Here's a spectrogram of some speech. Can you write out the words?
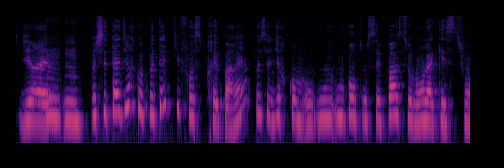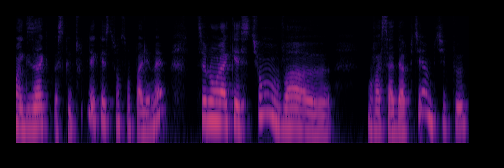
je dirais. Mhm. C'est-à-dire que peut-être qu'il faut se préparer un peu, se dire comme, ou, ou quand on ne sait pas selon la question exacte, parce que toutes les questions ne sont pas les mêmes, selon la question, on va, euh, on va s'adapter un petit peu.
